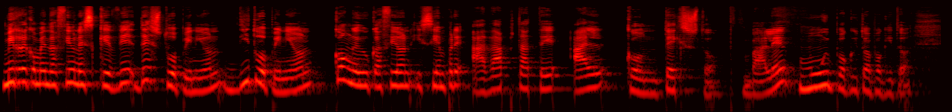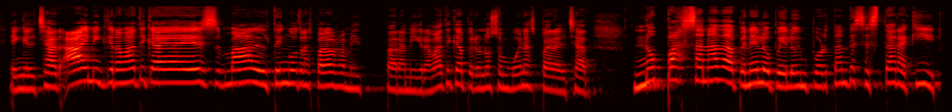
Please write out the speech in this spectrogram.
mi recomendación es que des tu opinión, di tu opinión con educación y siempre adáptate al contexto, ¿vale? Muy poquito a poquito. En el chat, ay, mi gramática es mal, tengo otras palabras para mi gramática, pero no son buenas para el chat. No pasa nada, Penélope, lo importante es estar aquí,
